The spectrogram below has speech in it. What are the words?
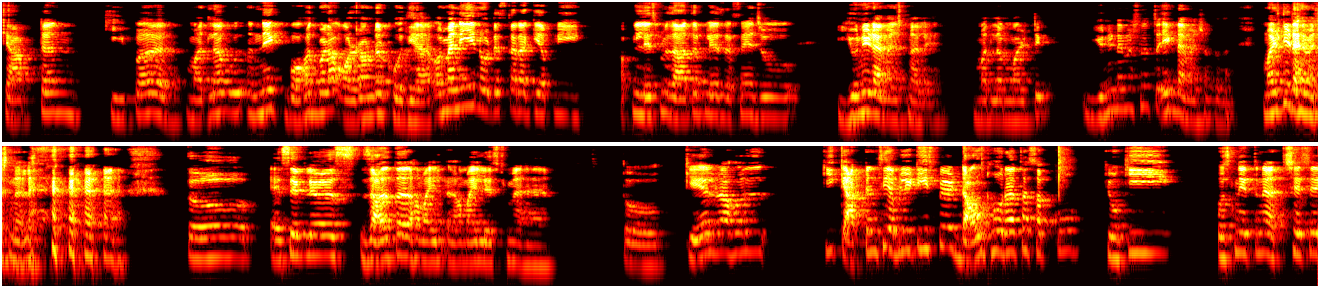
कैप्टन कीपर मतलब उन्होंने एक बहुत बड़ा ऑलराउंडर खो दिया है। और मैंने ये नोटिस करा कि अपनी अपनी लिस्ट में ज़्यादातर प्लेयर्स ऐसे हैं जो यूनिडायमेंशनल है। मतलब मल्टी यूनिडायमेंशनल तो एक डायमेंशन तो मल्टी डायमेंशनल है। तो ऐसे प्लेयर्स ज़्यादातर हमारी हमारी लिस्ट में हैं। तो के राहुल की कैप्टनसी एबिलिटीज पे डाउट हो रहा था सबको, क्योंकि उसने इतने अच्छे से,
